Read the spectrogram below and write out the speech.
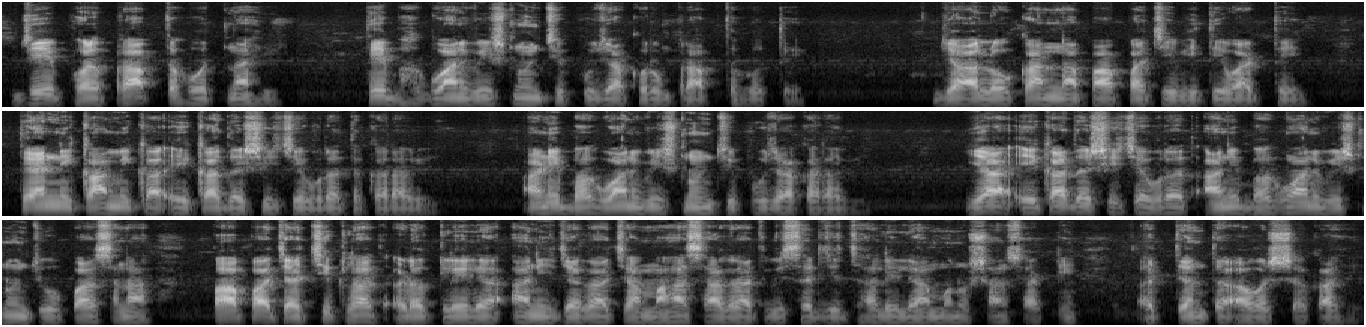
जे फळ प्राप्त होत नाही ते भगवान विष्णूंची पूजा करून प्राप्त होते. ज्या लोकांना पापाची भीती वाटते त्यांनी कामिका एकादशीचे व्रत करावे आणि भगवान विष्णूंची पूजा करावी. या एकादशीचे व्रत आणि भगवान विष्णूंची उपासना पापाच्या चिखलात अडकलेल्या आणि जगाच्या महासागरात विसर्जित झालेल्या मनुष्यांसाठी अत्यंत आवश्यक आहे.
